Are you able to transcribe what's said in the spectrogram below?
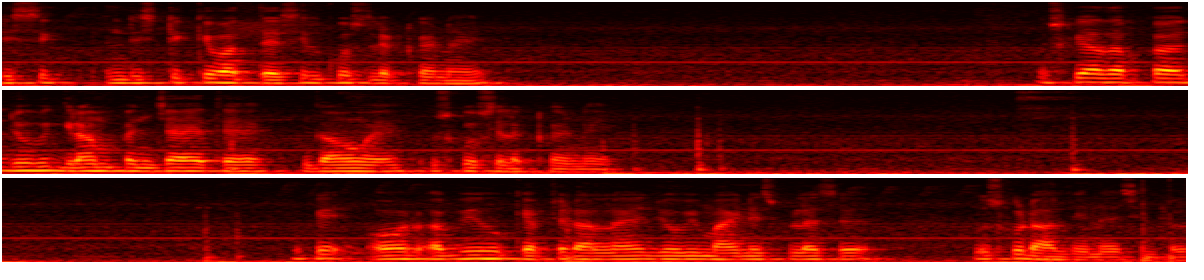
डिस्ट्रिक्ट डिस्ट्रिक्ट के बाद तहसील को सिलेक्ट करना है। उसके बाद आपका जो भी ग्राम पंचायत है, गाँव है, उसको सिलेक्ट करना है। ओके, और अभी वो कैप्चर डालना है, जो भी माइनस प्लस है, उसको डाल देना है सिंपल।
